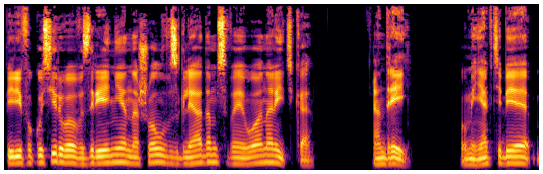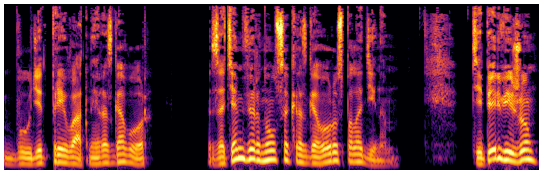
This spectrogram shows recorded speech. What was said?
Перефокусировав зрение, нашел взглядом своего аналитика. «Андрей, у меня к тебе будет приватный разговор». Затем вернулся к разговору с паладином. «Теперь вижу.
